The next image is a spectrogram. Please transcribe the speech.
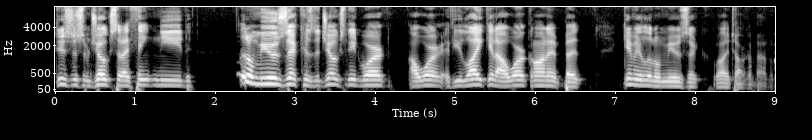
do some jokes that I think need a little music because the jokes need work. I'll work if you like it. I'll work on it, but give me a little music while I talk about them.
